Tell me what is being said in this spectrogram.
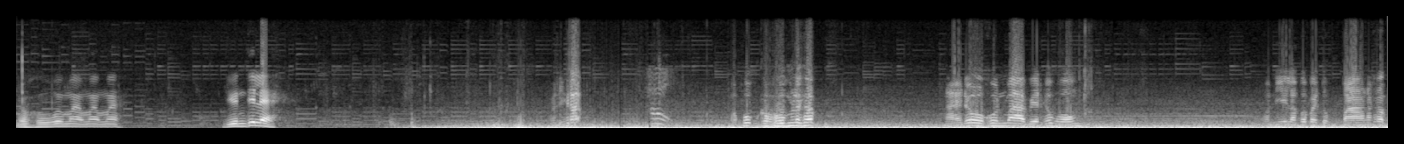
โอ้โหมามามายืนที่แหละสวัสดีครับมาพบกับผมแล้วครับนายโดคนบ้าเบ็ดครับผม วันนี้เราก็ไปตกปลานะครับ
